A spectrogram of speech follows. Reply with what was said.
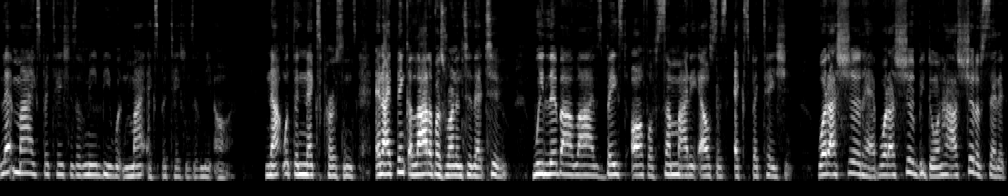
let my expectations of me be what my expectations of me are, not what the next person's. And I think a lot of us run into that too. We live our lives based off of somebody else's expectation. What I should have, what I should be doing, how I should have said it,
